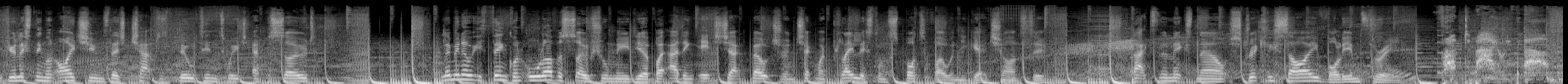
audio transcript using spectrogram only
If you're listening on iTunes, there's chapters built into each episode. Let me know what you think on all other social media by adding It's Jack Belcher and check my playlist on Spotify when you get a chance to. Back to the mix now, Strictly Psy Volume 3. From Dubai with love.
